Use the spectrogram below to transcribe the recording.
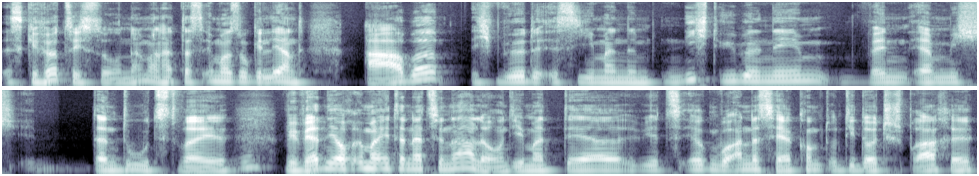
es gehört sich so, ne? man hat das immer so gelernt. Aber ich würde es jemandem nicht übel nehmen, wenn er mich dann duzt, weil mhm. wir werden ja auch immer internationaler und jemand, der jetzt irgendwo anders herkommt und die deutsche Sprache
